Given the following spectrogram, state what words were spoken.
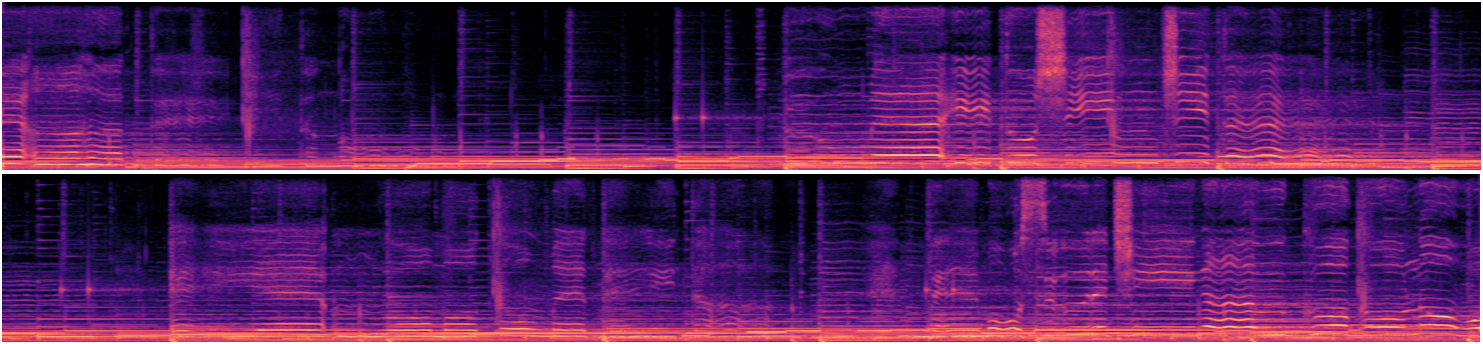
会っていたの。運命と信じて永遠を求めていた。でもすれ違う心は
